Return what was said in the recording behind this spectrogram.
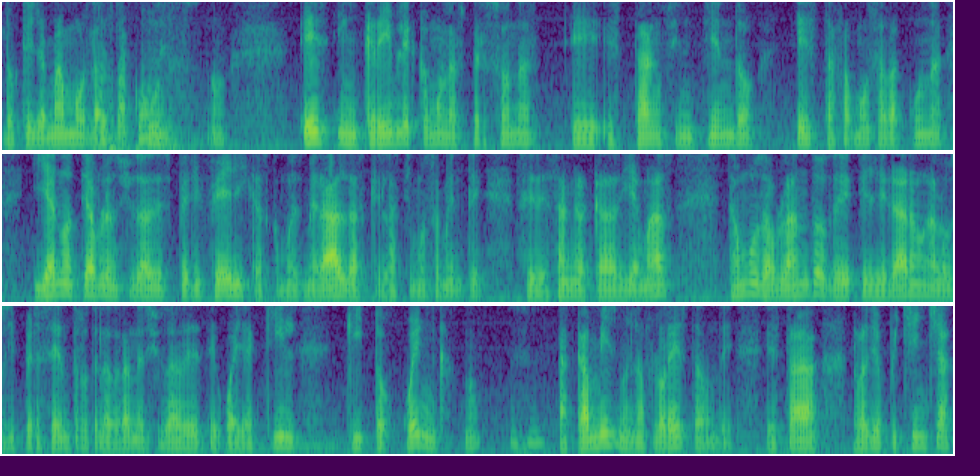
lo que llamamos las, vacunas. Es increíble cómo las personas eh, están sintiendo esta famosa vacuna. Y ya no te hablo en ciudades periféricas como Esmeraldas, que lastimosamente se desangra cada día más. Estamos hablando de que llegaron a los hipercentros de las grandes ciudades de Guayaquil, Quito, Cuenca, ¿no? Acá mismo en la floresta donde está Radio Pichincha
